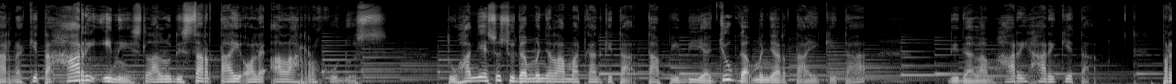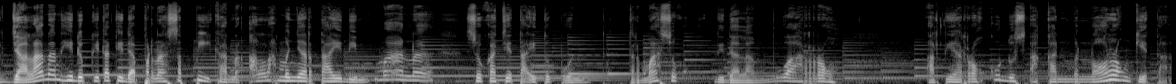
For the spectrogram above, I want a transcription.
karena kita hari ini selalu disertai oleh Allah Roh Kudus. Tuhan Yesus sudah menyelamatkan kita, tapi Dia juga menyertai kita di dalam hari-hari kita. Perjalanan hidup kita tidak pernah sepi karena Allah menyertai di mana sukacita itu pun termasuk di dalam buah roh. Artinya roh kudus akan menolong kita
